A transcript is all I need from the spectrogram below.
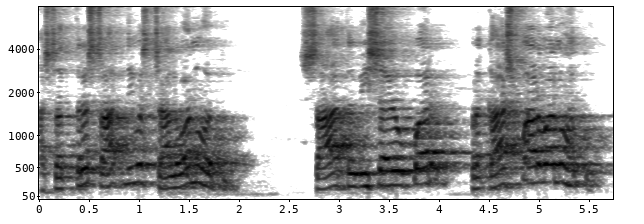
આ સત્ર સાત દિવસ ચાલવાનું હતું. સાત વિષયો પર પ્રકાશ પાડવાનો હતો.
